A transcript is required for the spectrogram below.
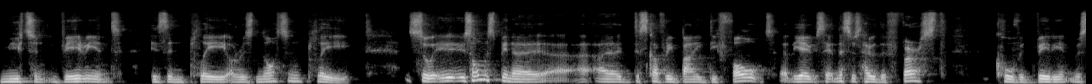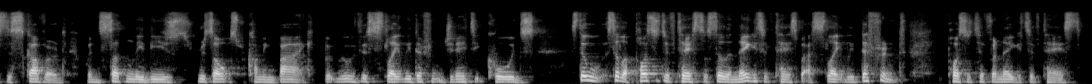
mutant variant is in play or is not in play. So it's almost been a, a, discovery by default at the outset. And this was how the first COVID variant was discovered when suddenly these results were coming back, but with slightly different genetic codes. Still, still a positive test or still a negative test, but a slightly different positive or negative test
